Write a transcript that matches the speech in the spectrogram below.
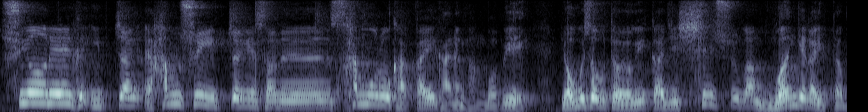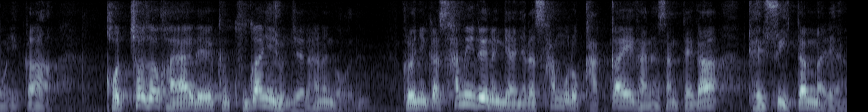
수열의 그 입장, 함수의 입장에서는 3으로 가까이 가는 방법이 여기서부터 여기까지 실수가 무한계가 있다 보니까 거쳐서 가야 될 그 구간이 존재를 하는 거거든. 그러니까 3이 되는 게 아니라 3으로 가까이 가는 상태가 될 수 있단 말이야.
